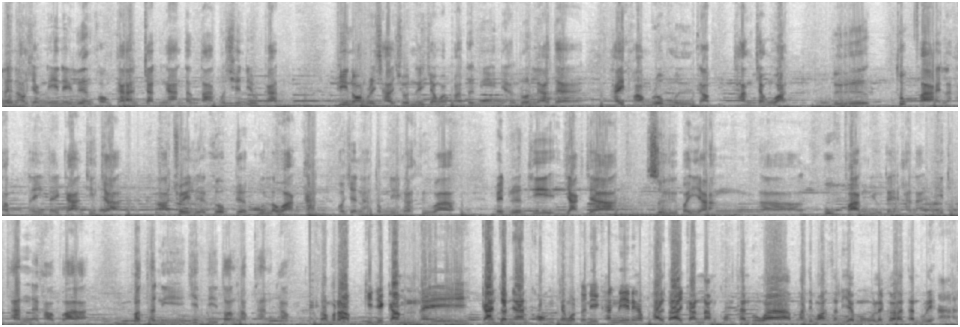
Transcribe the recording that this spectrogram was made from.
และนอกจากนี้ในเรื่องของการจัดงานต่างๆ ก็เช่นเดียวกัน พี่น้องประชาชนในจังหวัดปัตตานีเนี่ยล้วนแล้วแต่ให้ความร่วมมือกับทางจังหวัด หรือ ทุกฝ่ายแหละครับในในการที่จะช่วยเหลือเกื้อเกื้อกูลระหว่างกัน เพราะฉะนั้นตรงนี้ก็คือว่าเป็นเรื่องที่อยากจะสื่อไปยังผู้ฟังอยู่ในขณะนี้ทุกท่านนะครับ ว่าปัตตานียินดีต้อนรับท่านครับสำหรับกิจกรรมในการจัดงานของจังหวัดปัตตานีครั้งนี้นะครับภายใต้การนำของท่านผู้ว่าพันธิมอสเลียมู และก็ท่านบริหาร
